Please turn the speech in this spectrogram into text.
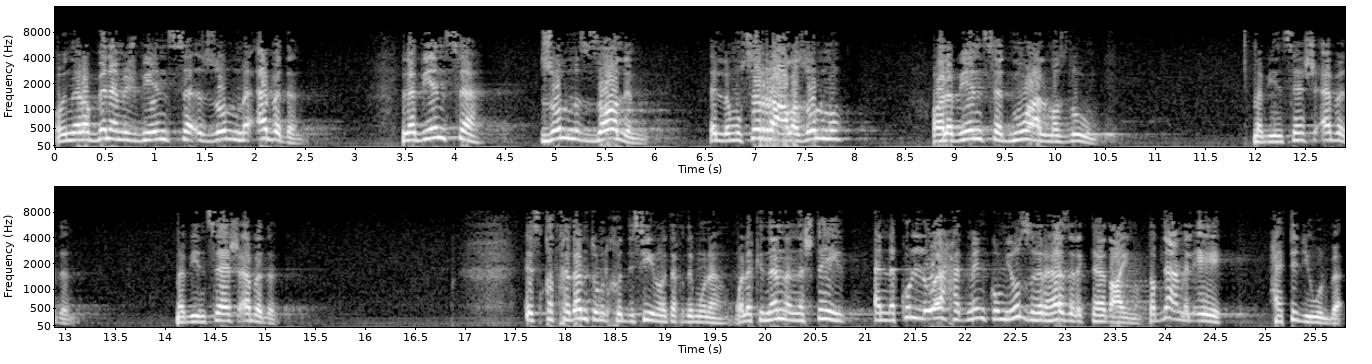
وإن ربنا مش بينسى الظلم ابدا. لا بينسى ظلم الظالم. اللي مصر على ظلمه ولا بينسى دموع المظلوم. ما بينساش ابدا. ما بينساش ابدا. إذ قد خدمتم القديسين وتخدمونهم ولكننا نشتهي أن كل واحد منكم يظهر هذا الاجتهاد عينه. طب نعمل إيه؟ هيبتدي يقول بقى.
